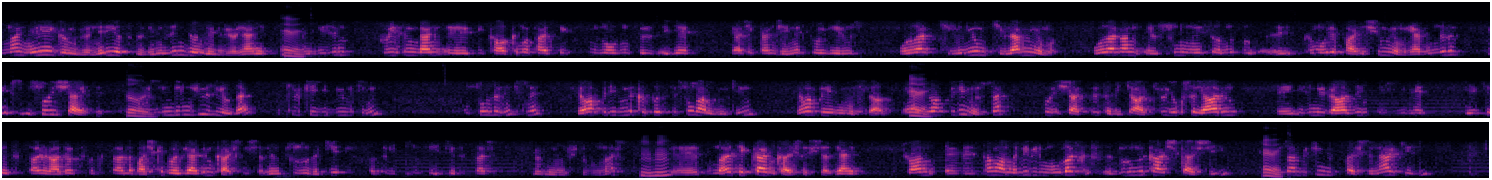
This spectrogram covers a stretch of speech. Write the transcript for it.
Bunlar nereye gömülüyor? Nereye atılıyor? Denize mi gönderiliyor? Yani, evet. yani bizim turizmden e, bir kalkınma perspektifimiz olduğunu söylüyoruz. Ege gerçekten cennet bölgelerimiz. Oralar kirleniyor mu, kirlenmiyor mu? Oralardan e, su numunesi alınıp e, kamuoyuyla paylaşılmıyor mu? Yani bunların hepsi bir soru işareti. Doğru. Ama 21. yüzyılda Türkiye gibi bir ülkenin bu soruların hepsine cevap verebilme kapasitesi olan bir ülkenin cevap verebilmesi lazım. Eğer evet. cevap veremiyorsa soru işaretleri tabii ki artıyor. Yoksa yarın e, İzmir Gazi gibi tehlikeli atıklarla, radyoaktif atıklarla başka bölgelerde mi karşılaşacağız? Yani Tuzla'daki hatırlıyorsunuz tehlikeli atıklar görülmüştü bunlar. Hı hı. E, bunlarla tekrar mı karşılaşacağız? Yani şu an e, tam anlamıyla bir muğlak durumla karşı karşıyayız. Evet. O yüzden bütün yurttaşların, herkesin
